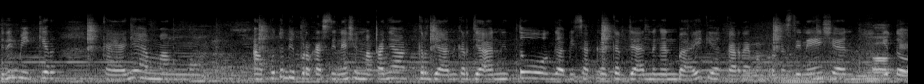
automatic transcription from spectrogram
Jadi mikir kayaknya emang aku tuh di procrastination makanya kerjaan-kerjaan itu nggak bisa kekerjaan dengan baik ya karena emang procrastination Oke, gitu.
